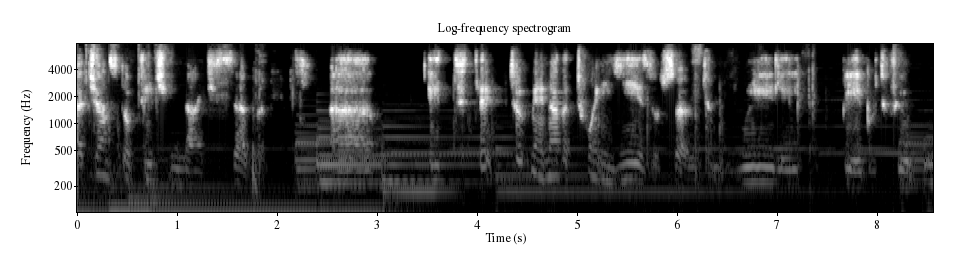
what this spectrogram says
uh, John stopped teaching in 97, um, it t- took me another 20 years or so to really be able to feel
